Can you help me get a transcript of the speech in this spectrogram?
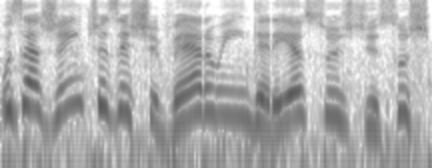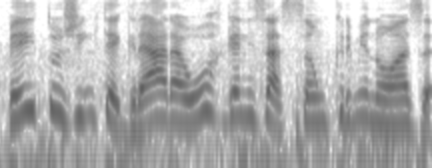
Os agentes estiveram em endereços de suspeitos de integrar a organização criminosa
